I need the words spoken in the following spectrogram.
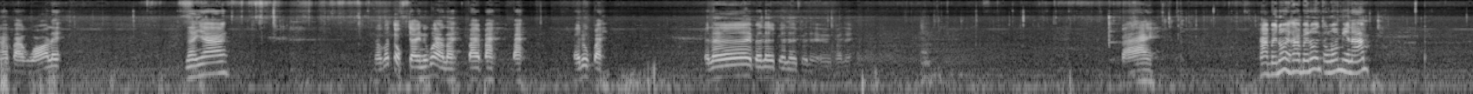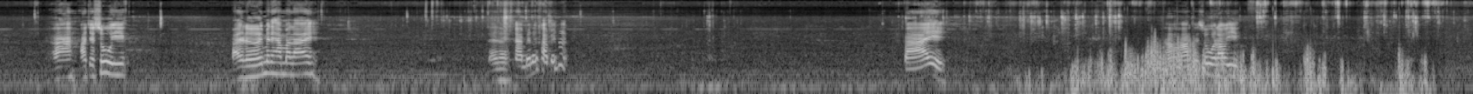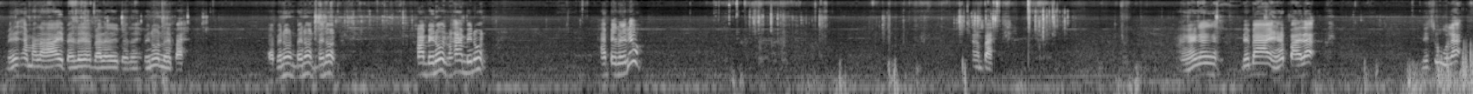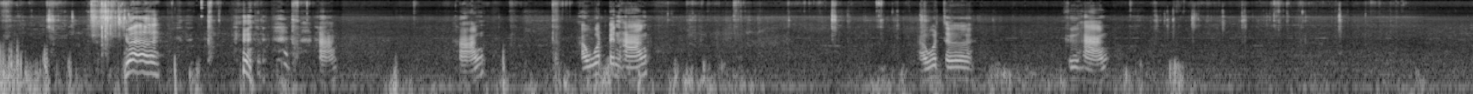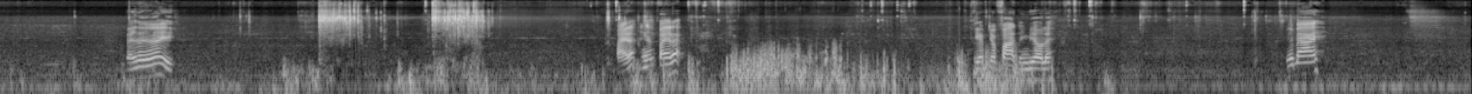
อาปากวอเลยเหนื่อยยังเราก็ตกใจนึกว่าอะไร ไปไปไปไปลูกไป ไปเลยไปเลยไปเลยไปเลยเออไปเลยไปข้ามไปนู่นข้ามไปนู่นตรงนู้นมีน้ำอ่าอาจจะสู้อีก ไปเลยไม่ได้ทำอะไร ได้เลยข้ามไปนู่นข้ามไปนู่น ไปเอาเอาจะสู้เราอีก ไม่ได้ทำอะไรไปเลยไปเลยไปเลยไปนู่นเลยไปไปไปนู่นไปนู่นไปนู่นข้ามไปนู่นข้ามไปนู่นข้ามไปเลยเร็วข้ามไปอะงั้นก็บายบายนะไปละไม่สู้ละเฮ้ยเอ้ย หาง หาง อาวุธเป็นหาง อาวุธเธอ คือหาง ไปเลยไปแล้วงั้นไปแล้ว เตรียมจะฟาดอย่างเดียวเลย บ๊ายบาย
